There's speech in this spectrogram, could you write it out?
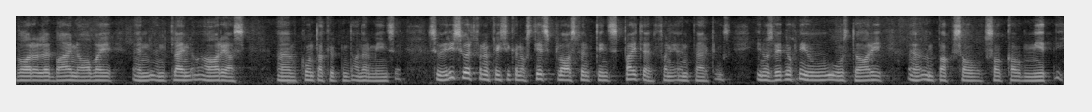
waar hulle baie naby in in klein areas ehm um, kontak het met ander mense. So hierdie soort van infeksie kan nog steeds plaasvind ten spyte van die inperkings en ons weet nog nie hoe ons daardie uh, impak sal sal kan meet nie.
